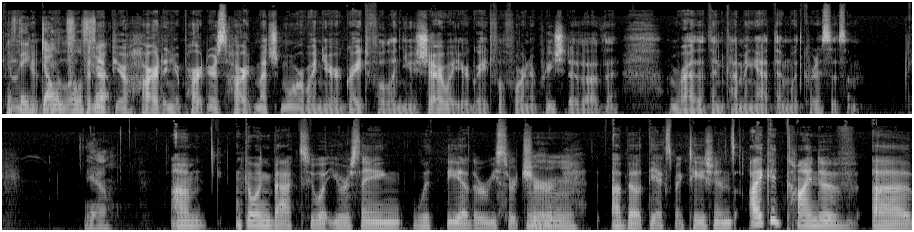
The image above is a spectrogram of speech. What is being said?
if You'll- they you- don't you'll open up your heart and your partner's heart much more when you're grateful and you share what you're grateful for and appreciative of, the, rather than coming at them with criticism. yeah Um, going back to what you were saying with the other researcher about the expectations, I could kind of uh,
